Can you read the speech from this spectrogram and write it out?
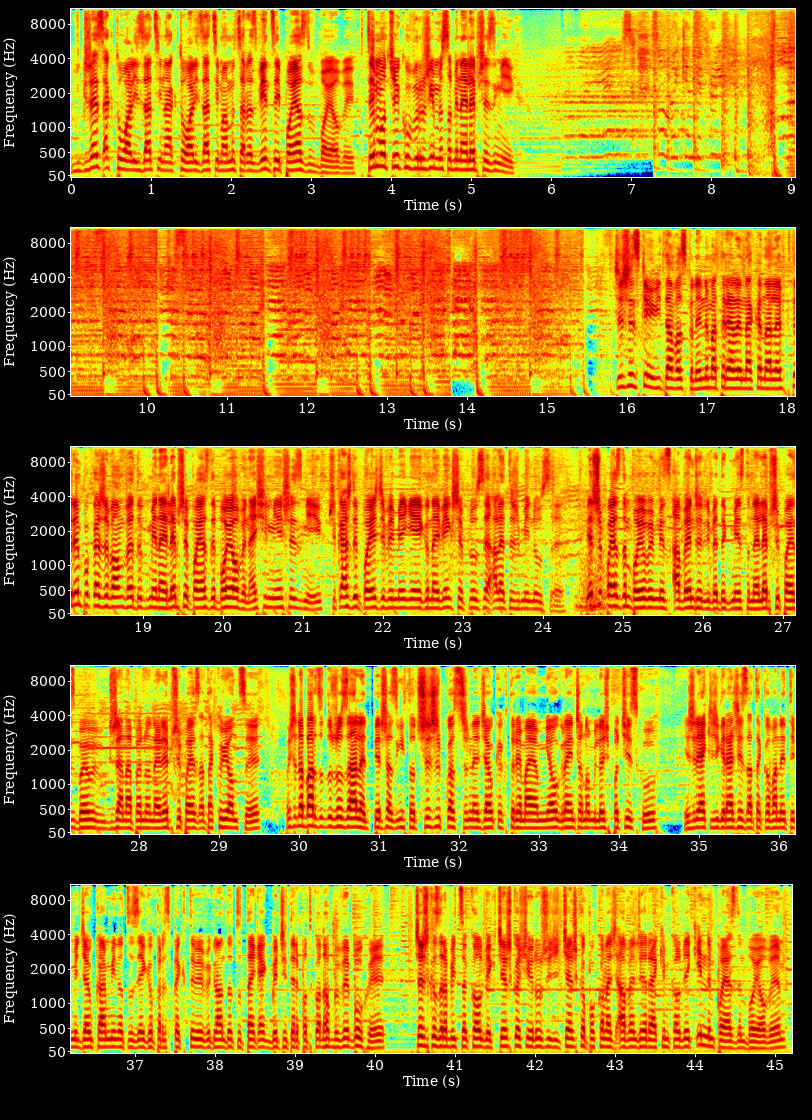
W grze z aktualizacji na aktualizację mamy coraz więcej pojazdów bojowych. W tym odcinku wyróżnimy sobie najlepsze z nich. Cześć wszystkim witam was w kolejnym materiale na kanale, w którym pokażę wam według mnie najlepsze pojazdy bojowe, najsilniejsze z nich. Przy każdym pojeździe wymienię jego największe plusy, ale też minusy. Pierwszym pojazdem bojowym jest Avenger i według mnie jest to najlepszy pojazd bojowy w grze, na pewno najlepszy pojazd atakujący. Posiada bardzo dużo zalet, pierwsza z nich to trzy szybkostrzelne działka, które mają nieograniczoną ilość pocisków. Jeżeli jakiś gracz jest atakowany tymi działkami, no to z jego perspektywy wygląda to tak jakby cheater podkładałby wybuchy. Ciężko zrobić cokolwiek, ciężko się ruszyć i ciężko pokonać Avengera jakimkolwiek innym pojazdem bojowym.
